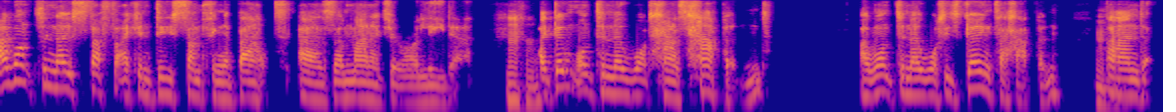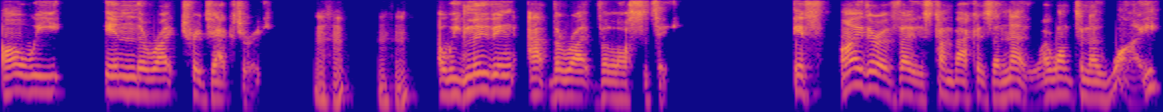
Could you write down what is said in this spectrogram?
I want to know stuff that I can do something about as a manager or a leader. Mm-hmm. I don't want to know what has happened. I want to know what is going to happen. Mm-hmm. And are we in the right trajectory? Mm-hmm. mm-hmm. Are we moving at the right velocity? If either of those come back as a no, I want to know why,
